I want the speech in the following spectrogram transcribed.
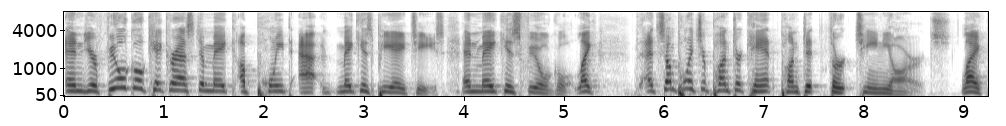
And your field goal kicker has to make a point at make his PATs and make his field goal. Like at some point your punter can't punt it 13 yards. Like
